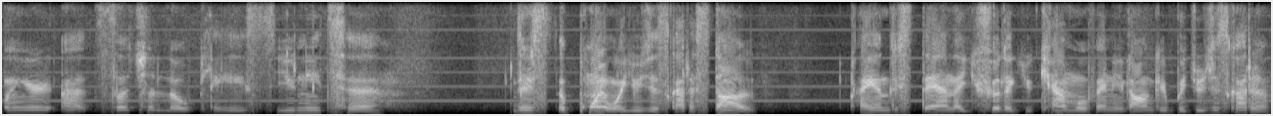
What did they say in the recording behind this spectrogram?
when you're at such a low place, you need to. There's a point where you just gotta stop. I understand that you feel like you can't move any longer, but you just gotta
